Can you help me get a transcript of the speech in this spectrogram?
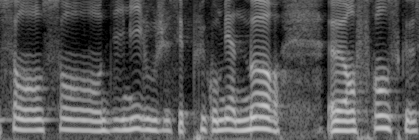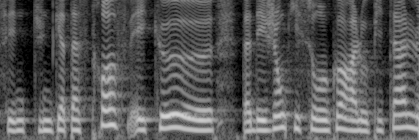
100, 110 000 ou je ne sais plus combien de morts en France, que c'est une, catastrophe et que tu as des gens qui sont encore à l'hôpital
